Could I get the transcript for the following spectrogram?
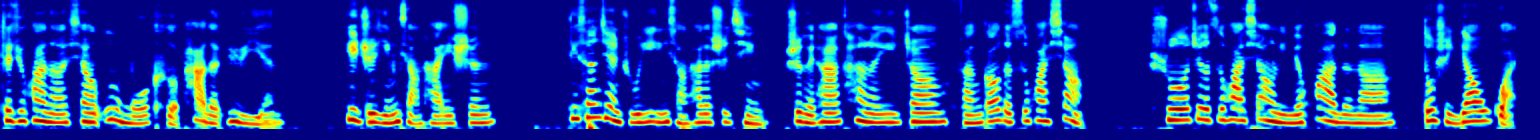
这句话呢像恶魔可怕的预言，一直影响他一生。第三件竹一影响他的事情是给他看了一张梵高的自画像，说这个自画像里面画的呢都是妖怪。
